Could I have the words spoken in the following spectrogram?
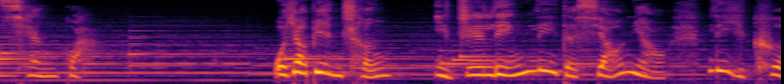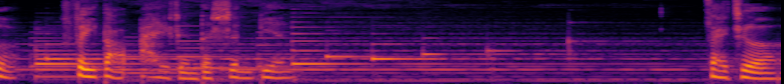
牵挂。我要变成一只伶俐的小鸟，立刻飞到爱人的身边。在这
